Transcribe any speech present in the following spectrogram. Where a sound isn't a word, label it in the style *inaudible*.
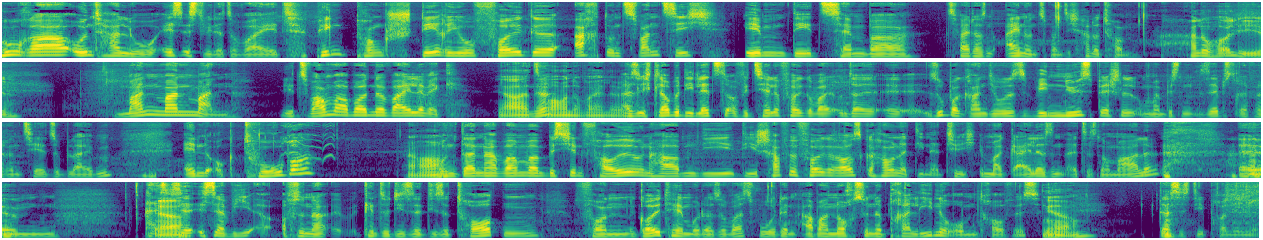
Hurra und hallo, es ist wieder soweit. Ping Pong Stereo Folge 28 im Dezember 2021. Hallo Tom. Hallo Holly. Mann, Mann, Mann. Jetzt waren wir aber eine Weile weg. Ja, jetzt Ne? waren wir eine Weile weg. Also ich glaube, die letzte offizielle Folge war unser äh, super grandioses Vinyl-Special, um ein bisschen selbstreferenziell zu bleiben. Ende Oktober. ja. Und dann waren wir ein bisschen faul und haben die, die Shuffle-Folge rausgehauen, die natürlich immer geiler sind als das normale. *laughs* ähm, also Ja. Ist, ja, ist ja wie auf so einer, kennst du diese, diese Torten von Goldhelm oder sowas, wo dann aber noch so eine Praline oben drauf ist? ja. Das ist die Praline.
